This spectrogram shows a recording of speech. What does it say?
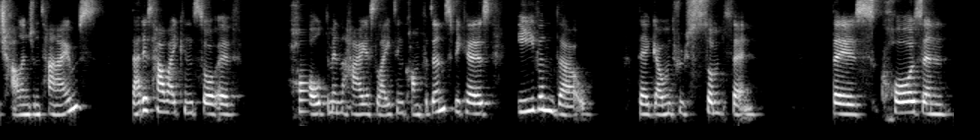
challenging times that is how i can sort of hold them in the highest light and confidence because even though they're going through something that is causing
